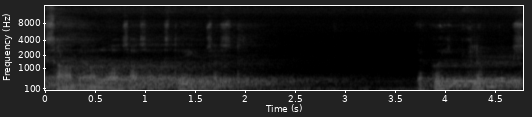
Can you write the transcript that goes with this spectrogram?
saame olla osa sellest õigusest. ja kõik lõpuks,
